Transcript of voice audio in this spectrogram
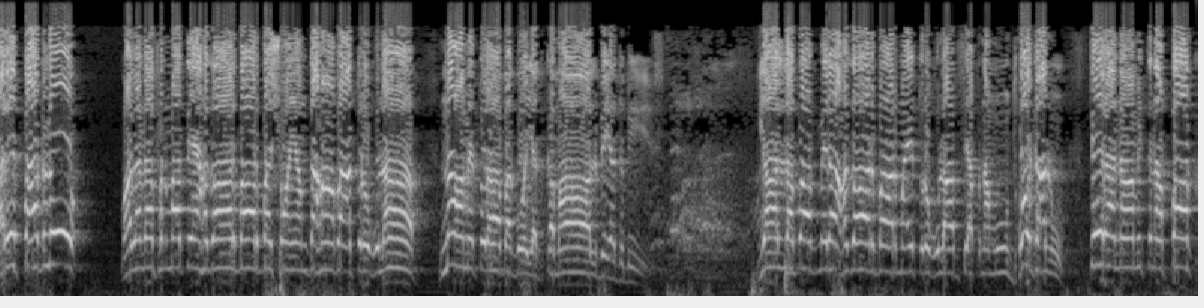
ارے پاگلو، مولانا فرماتے ہیں، ہزار بار بشوئم دہاں باترو گلاب نام ترا بگوید کمال بے ادبیس یا اللہ پاک میرا ہزار بار میں اتر گلاب سے اپنا منہ دھو ڈالوں. تیرا نام اتنا پاک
